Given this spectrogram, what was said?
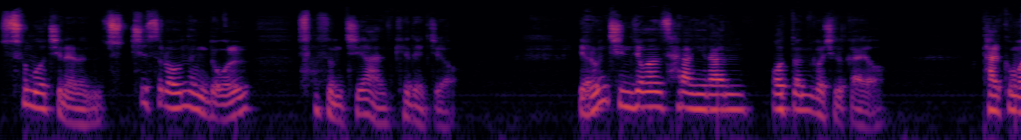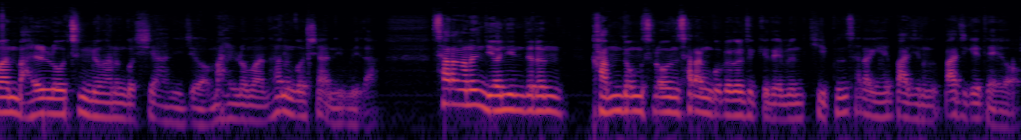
숨어 지내는 수치스러운 행동을 서슴지 않게 되죠. 여러분 진정한 사랑이란 어떤 것일까요? 달콤한 말로 증명하는 것이 아니죠. 말로만 하는 것이 아닙니다. 사랑하는 연인들은 감동스러운 사랑 고백을 듣게 되면 깊은 사랑에 빠지는 빠지게 돼요.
